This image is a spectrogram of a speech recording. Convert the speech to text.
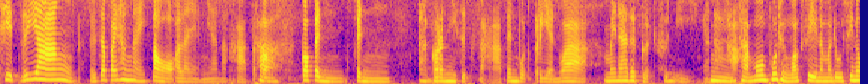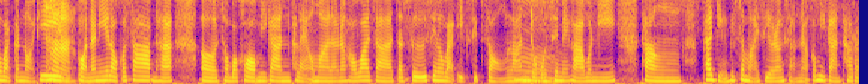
ฉีดหรือยัง หรือจะไปทางไหนต่ออะไรอย่างเงี้ยนะคะแต่ก็ค่ะก็เป็นเป็นอะกรณีศึกษาเป็นบทเรียนว่า ไม่น่าจะเกิดขึ้นอีกอะอืนะมคะค่ะเมื่อพูดถึงวัคซีนนะมาดูซีโนแวคกันหน่อยที่ค่ะก่อนหน้านี้เราก็ทราบนะคะเอ่อสบคมีการแถลงออกมาแล้วนะคะ ว่าจะจะซื้อซีโนแวคอีก 12 ล้านอืมโดสใช่ไหมคะ วันนี้ทางแพทย์หญิงพิสมัยศรีรังสรรค์เนี่ยก็มีการแถล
